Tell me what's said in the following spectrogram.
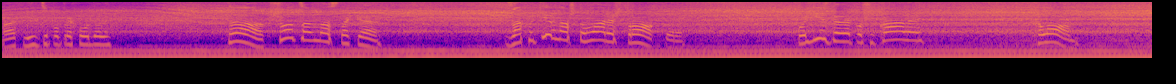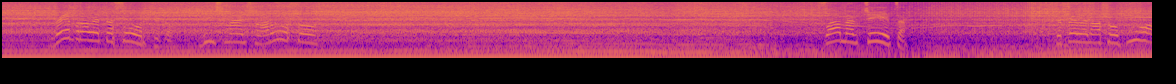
Так, вівці поприходили. Так, що це в нас таке? Захотів наш товариш трактора. Поїздили, пошукали. Хлам. Вибрали тесорчика. Більш-менш хорошого. Саме вчиться. Чепили нашого плуга,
